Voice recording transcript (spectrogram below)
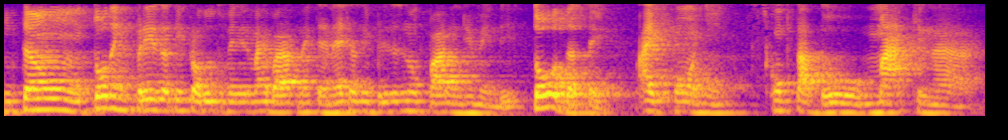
Então, toda empresa tem produto vendendo mais barato na internet, as empresas não param de vender. Toda tem. iPhone, computador, máquina,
